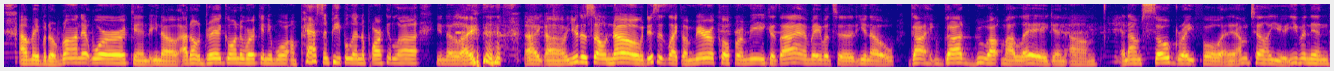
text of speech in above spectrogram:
I'm able to run at work and, you know, I don't dread going to work anymore. I'm passing people in the parking lot, you know, like, like uh, you just don't know. This is like a miracle for me because I am able to, you know, God, God grew out my leg and, um, and I'm so grateful. And I'm telling you, even in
